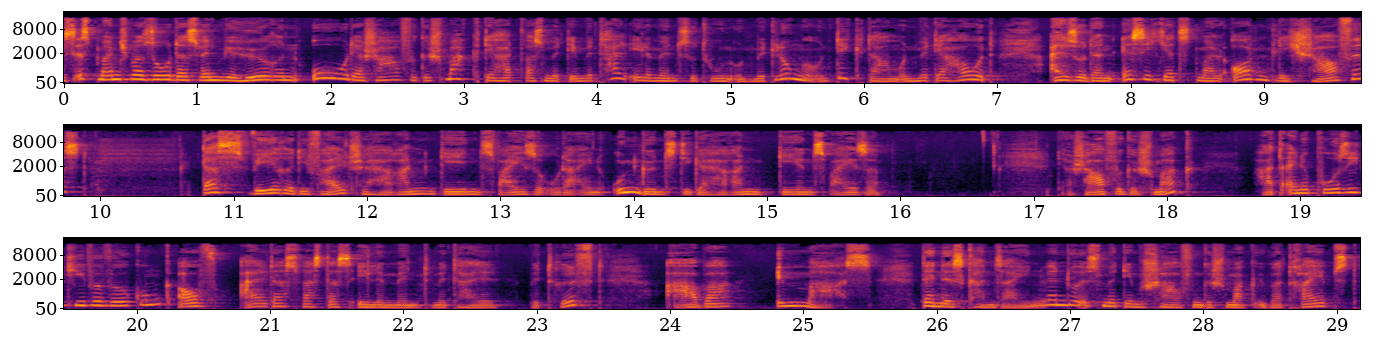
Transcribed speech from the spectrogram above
Es ist manchmal so, dass wenn wir hören, oh, der scharfe Geschmack, der hat was mit dem Metallelement zu tun und mit Lunge und Dickdarm und mit der Haut, also dann esse ich jetzt mal ordentlich scharfes, das wäre die falsche Herangehensweise oder eine ungünstige Herangehensweise. Der scharfe Geschmack hat eine positive Wirkung auf all das, was das Element Metall betrifft, aber im Maß. Denn es kann sein, wenn du es mit dem scharfen Geschmack übertreibst,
